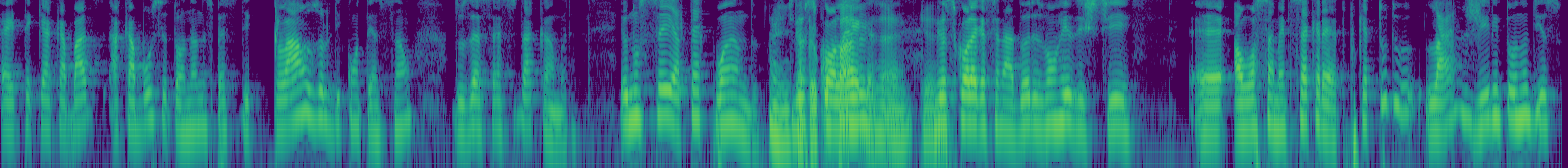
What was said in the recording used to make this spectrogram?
é ter que acabado, acabou se tornando uma espécie de cláusula de contenção dos excessos da Câmara. Eu não sei até quando tá meus tá colegas, né? que... meus colegas senadores vão resistir é, ao orçamento secreto, porque tudo lá gira em torno disso,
